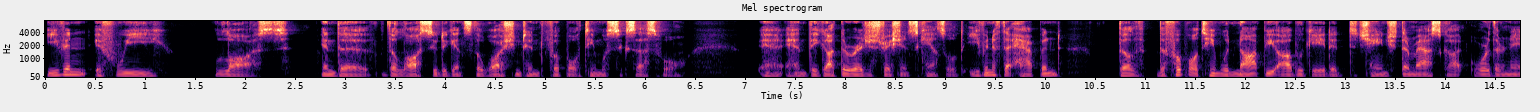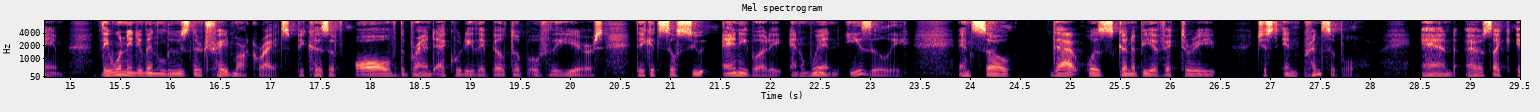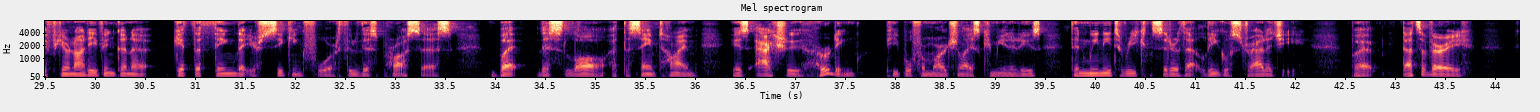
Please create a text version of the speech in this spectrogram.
even if we lost and the the lawsuit against the Washington football team was successful and, and they got their registrations canceled, even if that happened, the the football team would not be obligated to change their mascot or their name. They wouldn't even lose their trademark rights because of all of the brand equity they built up over the years. They could still sue anybody and win easily. And so that was going to be a victory just in principle. And I was like, if you're not even going to get the thing that you're seeking for through this process, but this law at the same time is actually hurting people from marginalized communities, then we need to reconsider that legal strategy. But that's a very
